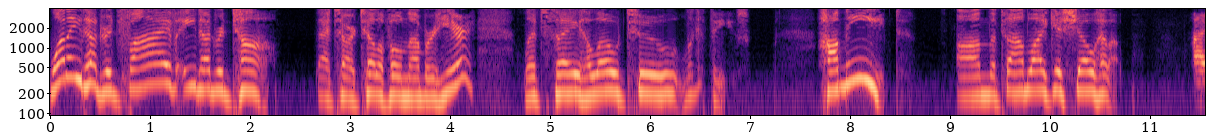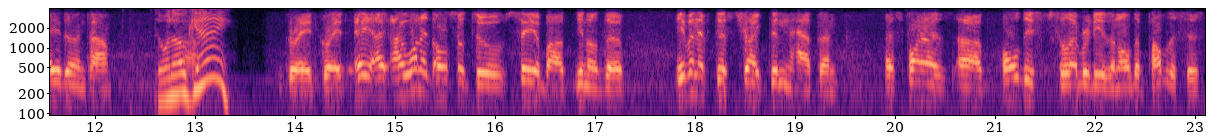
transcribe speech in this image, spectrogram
1-800-5800-TOM. That's our telephone number here. Let's say hello to, look at these, Hamid on the Tom Leykis show. Hello. How you doing, Tom? Doing okay. Great, great. Hey, I, I wanted also to say about, you know, the even if this strike didn't happen, as far as uh, all these celebrities and all the publicists,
